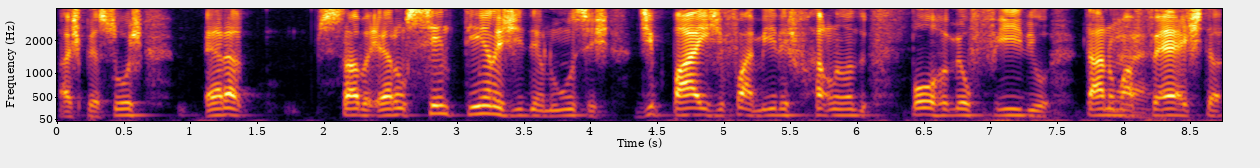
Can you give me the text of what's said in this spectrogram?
as pessoas. Era sabe, eram centenas de denúncias de pais, de famílias falando: porra, meu filho tá numa É. festa,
